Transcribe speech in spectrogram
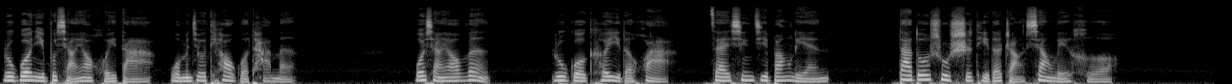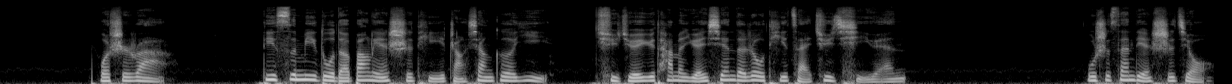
如果你不想要回答，我们就跳过它们。我想要问，如果可以的话，在星际邦联，大多数实体的长相为何？我是 Ra，第四密度的邦联实体长相各异，取决于它们原先的肉体载具起源。五十三点十九，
